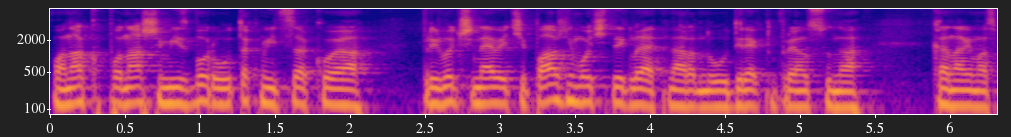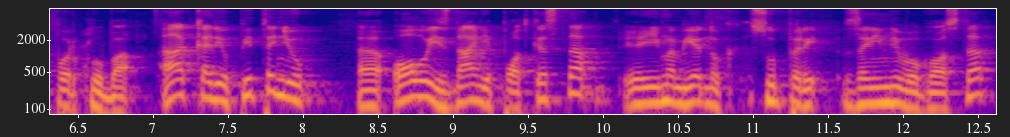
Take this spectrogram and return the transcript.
onako po našem izboru utakmica koja privlači najveće pažnje, moćete gledati naravno u direktnom prenosu na kanalima Sport kluba. A kad je u pitanju uh, ovo izdanje podcasta, e, imam jednog super zanimljivog gosta,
